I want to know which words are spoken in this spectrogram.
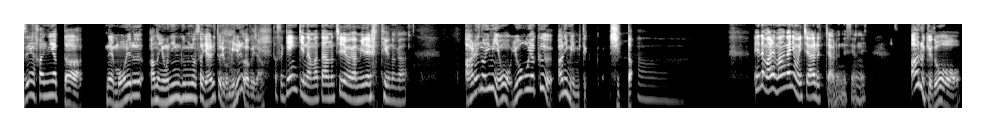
前半にあった、ね、燃えるあの4人組のさ、やりとりが見れるわけじゃん。そうそう、元気なまたあのチームが見れるっていうのが。あれの意味をようやくアニメ見て知った。え、でもあれ漫画にも一応あるっちゃあるんですよね。あるけど、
